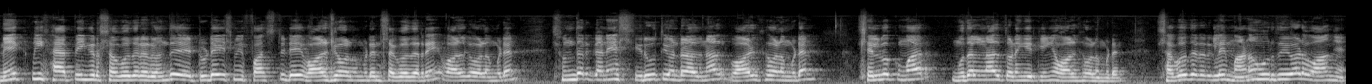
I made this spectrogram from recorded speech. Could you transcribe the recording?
மேக் மீ ஹாப்பிங்கிற சகோதரர் வந்து today is me first day வாழ்க வளமுடன் சகோதரரே வாழ்க வளமுடன். சுந்தர் கணேஷ் இருபத்தி ஒன்றாவது நாள் வாழ்க வளமுடன். செல்வகுமார் முதல் நாள் தொடங்கியிருக்கீங்க வாழ்க வளமுடன். சகோதரர்களே மன உறுதியோடு வாங்க.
